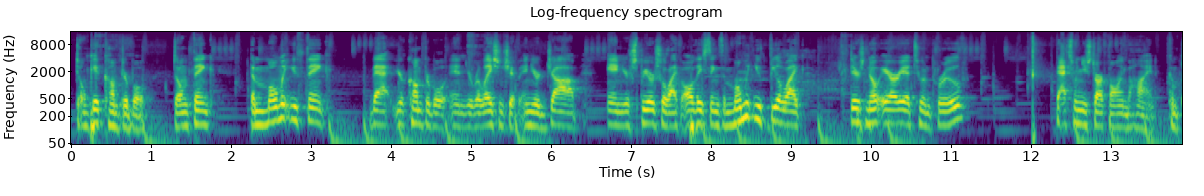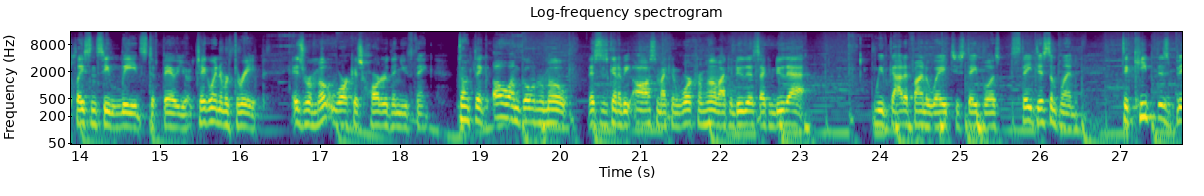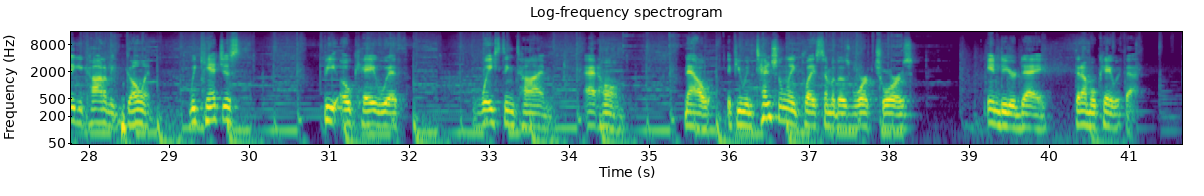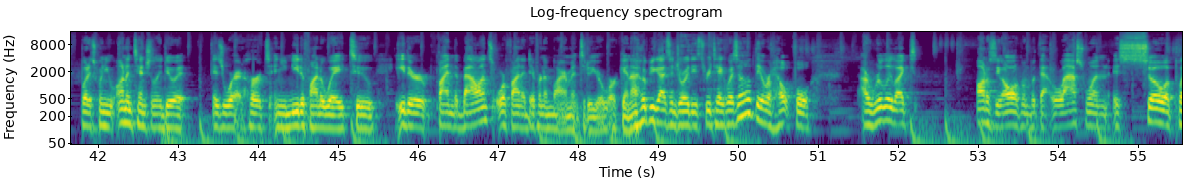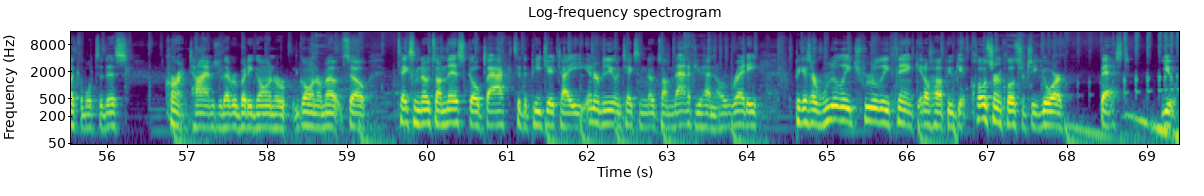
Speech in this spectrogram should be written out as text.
Don't get comfortable. Don't think the moment you think that you're comfortable in your relationship, in your job, in your spiritual life, all these things, the moment you feel like there's no area to improve, that's when you start falling behind. Complacency leads to failure. Takeaway number three is remote work is harder than you think. Don't think, oh, I'm going remote. This is going to be awesome. I can work from home. I can do this. I can do that. We've got to find a way to stay blessed, stay disciplined, to keep this big economy going. We can't just be okay with wasting time at home. Now, if you intentionally place some of those work chores into your day, then I'm okay with that. But it's when you unintentionally do it is where it hurts, and you need to find a way to either find the balance or find a different environment to do your work in. I hope you guys enjoyed these three takeaways. I hope they were helpful. I really liked, honestly, all of them, but that last one is so applicable to this current times with everybody going going remote. So take some notes on this. Go back to the PJ Taei interview and take some notes on that if you hadn't already because I really truly think it'll help you get closer and closer to your best you.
